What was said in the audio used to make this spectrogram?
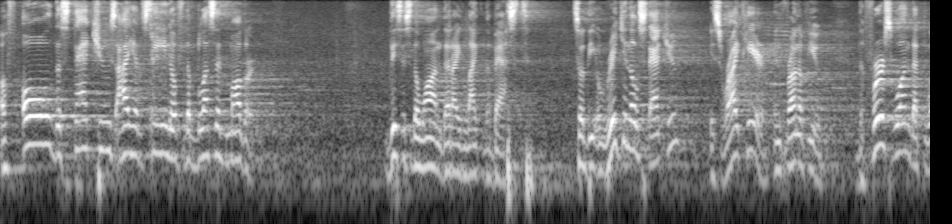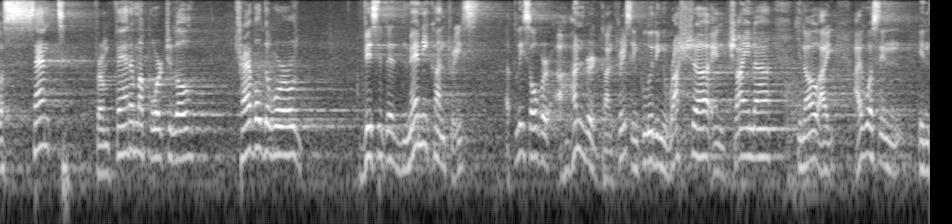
Of all the statues I have seen of the Blessed Mother, this is the one that I like the best. So the original statue is right here in front of you. The first one that was sent from Fatima, Portugal, traveled the world, visited many countries, at least over a hundred countries, including Russia and China. You know, I, I was in, in,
